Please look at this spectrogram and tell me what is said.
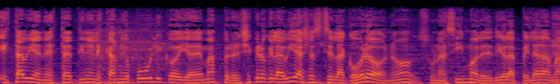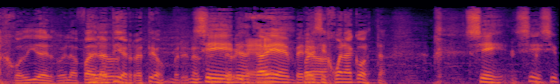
está bien, está, tiene el escarnio público y además, pero yo creo que la vida ya se la cobró, ¿no? Su nazismo le dio la pelada más jodida sobre la faz de la tierra a este hombre. No Sí, no, está bien, pero- Parece Juan Acosta. Sí, sí, sí.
